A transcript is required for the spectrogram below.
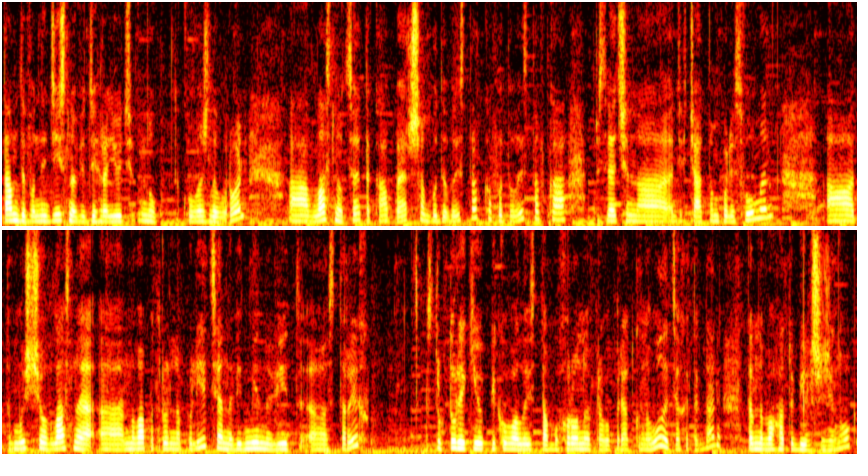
там, де вони дійсно відіграють ну, таку важливу роль. А власне, це така перша буде виставка, фотовиставка, присвячена дівчатам полісвумен. тому що власне е, нова патрульна поліція, на відміну від е, старих структур, які опікувались там охороною правопорядку на вулицях і так далі, там набагато більше жінок.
